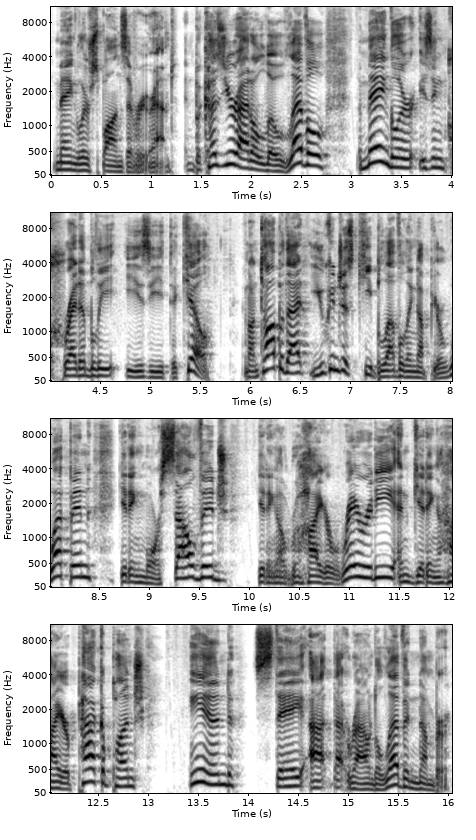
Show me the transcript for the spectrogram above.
mangler spawns every round. And because you're at a low level, the mangler is incredibly easy to kill. And on top of that, you can just keep leveling up your weapon, getting more salvage, getting a higher rarity, and getting a higher pack-a-punch and stay at that round 11 number.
